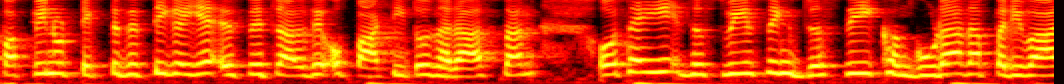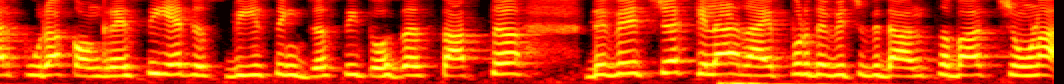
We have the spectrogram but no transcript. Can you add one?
ਪੱਪੀ ਨੂੰ ਟਿਕਟ ਦਿੱਤੀ ਗਈ ਹੈ। ਇਸ ਦੇ ਚੱਲਦੇ ਉਹ ਪਾਰਟੀ ਤੋਂ ਨਾਰਾਜ਼ ਸਨ। ਉੱਥੇ ਹੀ ਜਸਵੀਰ ਸਿੰਘ ਜੱਸੀ ਖੰਗੂੜਾ ਦਾ ਪਰਿਵਾਰ ਪੂਰਾ ਕਾਂਗਰਸੀ ਹੈ। ਜਸਵੀਰ ਸਿੰਘ ਜੱਸੀ 2007 ਦੇ ਵਿੱਚ ਕਿਲਾ ਰਾਏਪੁਰ ਦੇ ਵਿੱਚ ਵਿਧਾਨ ਸਭਾ ਚੋਣਾਂ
